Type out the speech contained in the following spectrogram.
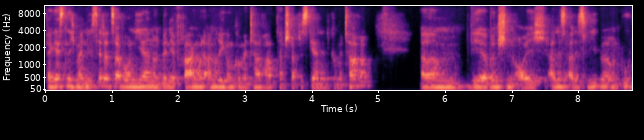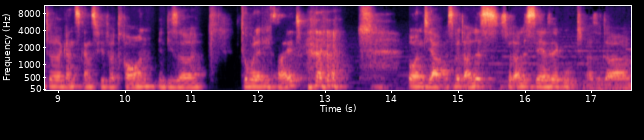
Vergesst nicht, mein Newsletter zu abonnieren und wenn ihr Fragen oder Anregungen, Kommentare habt, dann schreibt es gerne in die Kommentare. Ähm, wir wünschen euch alles, alles Liebe und Gute, ganz, ganz viel Vertrauen in dieser turbulenten Zeit. Und ja, es wird alles, es wird alles sehr, sehr gut. Also da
